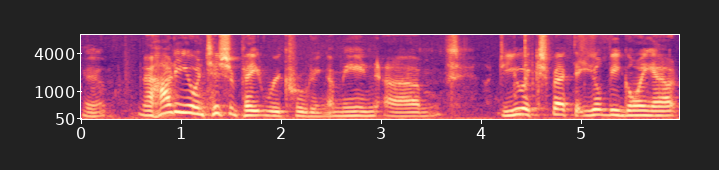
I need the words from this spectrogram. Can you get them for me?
Yeah. Now, how do you anticipate recruiting? I mean, um, do you expect that you'll be going out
